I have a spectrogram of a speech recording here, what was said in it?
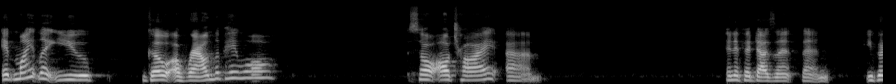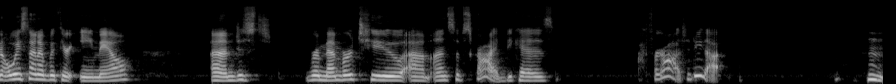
it might let you go around the paywall. So I'll try. Um, and if it doesn't, then you can always sign up with your email. Um, just remember to um, unsubscribe because I forgot to do that. Hmm.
